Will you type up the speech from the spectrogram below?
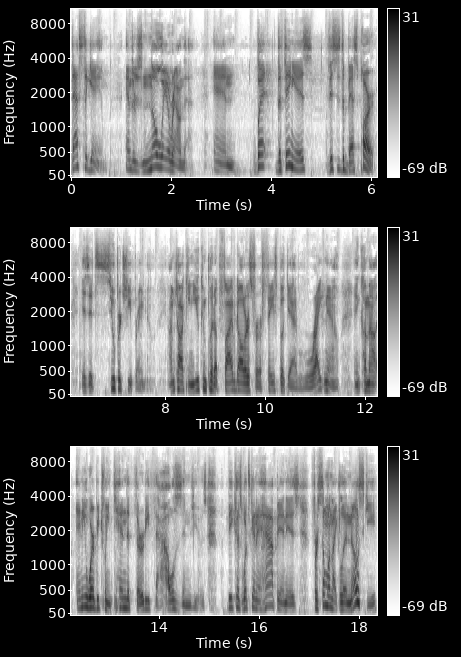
That's the game. And there's no way around that. And but the thing is, this is the best part, is it's super cheap right now. I'm talking you can put up five dollars for a Facebook ad right now and come out anywhere between ten to thirty thousand views. Because what's gonna happen is for someone like Linoskiii,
